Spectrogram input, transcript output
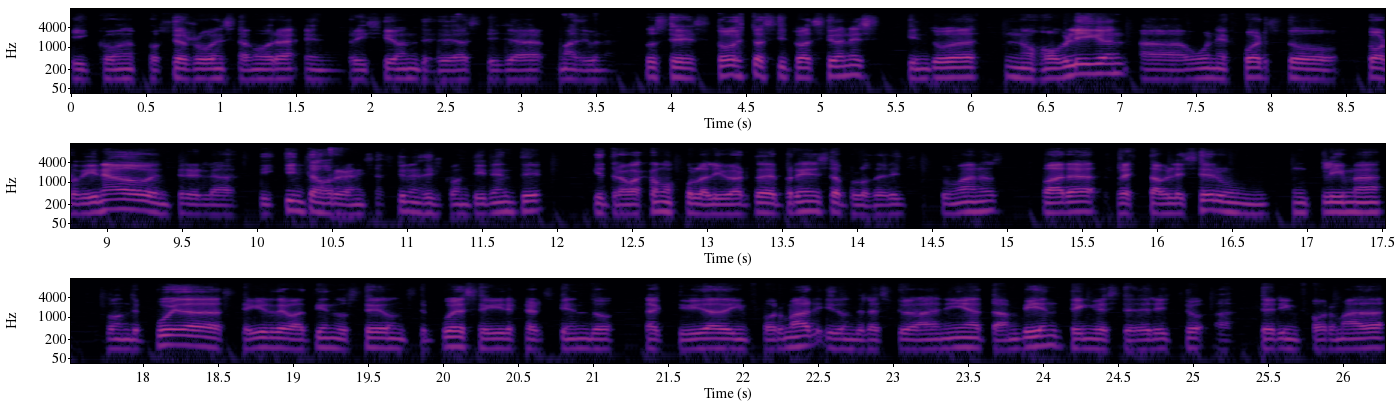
y con José Rubén Zamora en prisión desde hace ya más de un año. Entonces, todas estas situaciones sin duda nos obligan a un esfuerzo coordinado entre las distintas organizaciones del continente que trabajamos por la libertad de prensa, por los derechos humanos, para restablecer un, clima donde pueda seguir debatiéndose, donde se pueda seguir ejerciendo la actividad de informar y donde la ciudadanía también tenga ese derecho a ser informada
